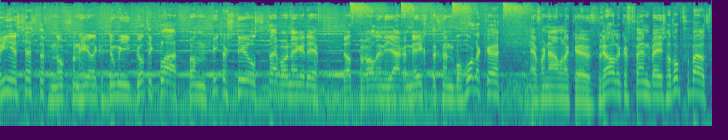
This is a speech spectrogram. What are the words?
1963 nog zo'n heerlijke doomy gothic plaat van Peter Steele's Typo Negative. Dat vooral in de jaren 90 een behoorlijke en voornamelijk vrouwelijke fanbase had opgebouwd.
